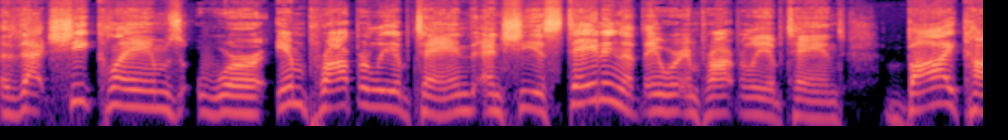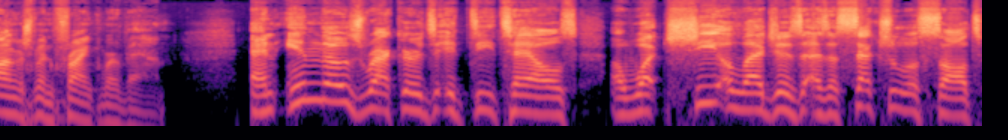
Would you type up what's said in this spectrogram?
that she claims were improperly obtained, and she is stating that they were improperly obtained by Congressman Frank Mrvan. And in those records, it details uh, what she alleges as a sexual assault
